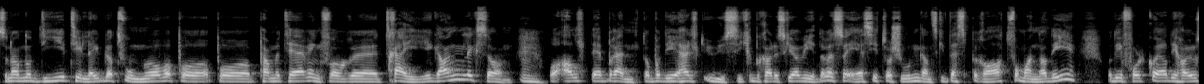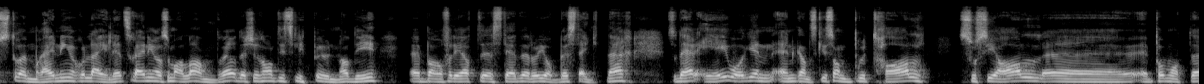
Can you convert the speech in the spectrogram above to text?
Sånn at når de i tillegg blir tvunget over på, på permittering for uh, tredje gang, liksom, mm. og alt er brent opp og de er helt usikre på hva de skal gjøre videre, så er situasjonen ganske desperat for mange av de. Og de folka her, de har jo strømregning strømregninger og leilighetsregninger som alle andre. og Det er ikke sånn at de slipper unna de eh, bare fordi at stedet der de jobber, er stengt ned. Så det her er jo òg en, en, ganske sånn brutal sosial eh, på en måte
